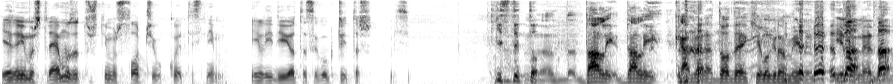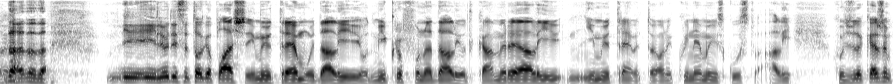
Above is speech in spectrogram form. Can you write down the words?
Jedno imaš tremu zato što imaš soči u koje te snima. Ili idiota sa kog čitaš. Mislim, Iste to. Da, da, li, da li kamera dodaje kilogram ili, ili da, ne da, dodaje? da, da, da. I, I ljudi se toga plaše, imaju tremu, da li od mikrofona, da li od kamere, ali imaju treme, to je oni koji nemaju iskustva. Ali, hoću da kažem,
